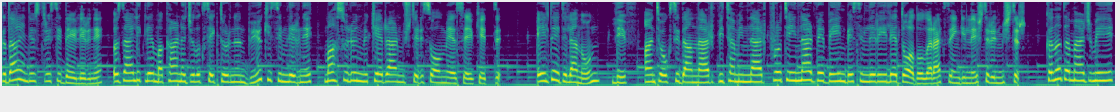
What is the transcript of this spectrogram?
gıda endüstrisi devlerini, özellikle makarnacılık sektörünün büyük isimlerini mahsulün mükerrer müşterisi olmaya sevk etti. Elde edilen un, lif, antioksidanlar, vitaminler, proteinler ve beyin besinleriyle doğal olarak zenginleştirilmiştir. Kanada mercimeği,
